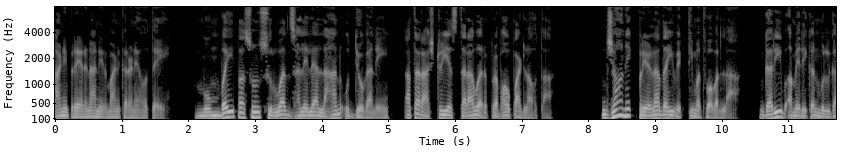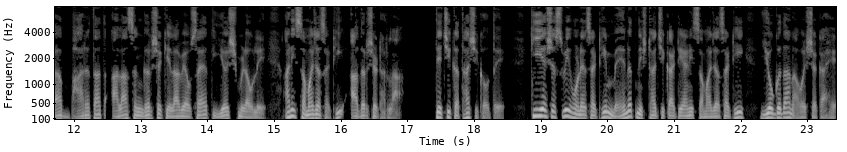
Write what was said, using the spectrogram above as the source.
आणि प्रेरणा निर्माण करणे होते. मुंबईपासून सुरुवात झालेल्या लहान उद्योगाने आता राष्ट्रीय स्तरावर प्रभाव पाडला होता. जॉन एक प्रेरणादायी व्यक्तिमत्व बनला. गरीब अमेरिकन मुलगा भारतात आला संघर्ष केला व्यवसायात यश मिळवले आणि समाजासाठी आदर्श ठरला. त्याची कथा शिकवते की यशस्वी होण्यासाठी मेहनत निष्ठा चिकाटी आणि समाजासाठी योगदान आवश्यक आहे.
